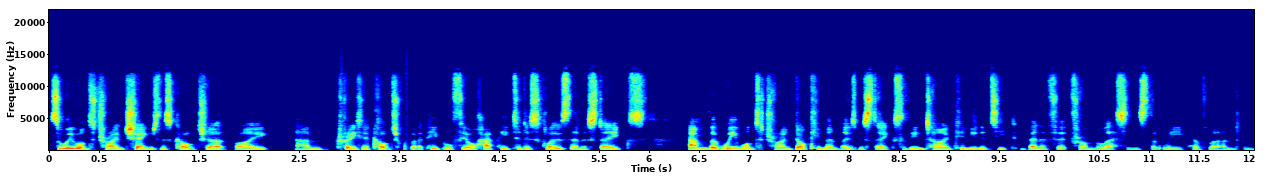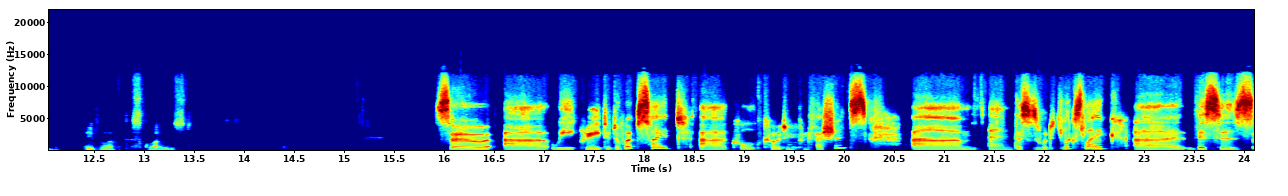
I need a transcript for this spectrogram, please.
So we want to try and change this culture by um, creating a culture where people feel happy to disclose their mistakes and that we want to try and document those mistakes so the entire community can benefit from the lessons that we have learned and people have disclosed. So uh, we created a website uh, called and Confessions, um, and this is what it looks like. Uh, this is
